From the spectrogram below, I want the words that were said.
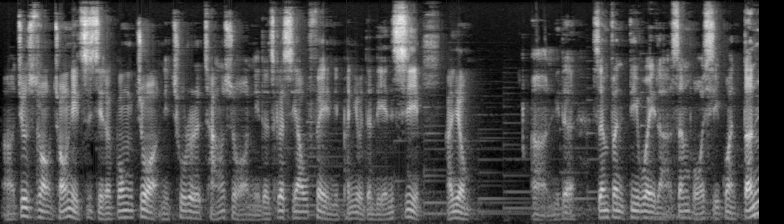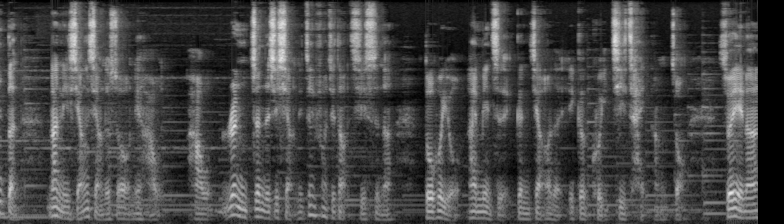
呃，就是说从你自己的工作、你出入的场所、你的这个消费、你朋友的联系，还有呃你的。身份地位啦，生活习惯等等，那你想想的时候，你好好认真的去想，你再发觉到，其实呢，都会有爱面子跟骄傲的一个轨迹在当中。所以呢，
